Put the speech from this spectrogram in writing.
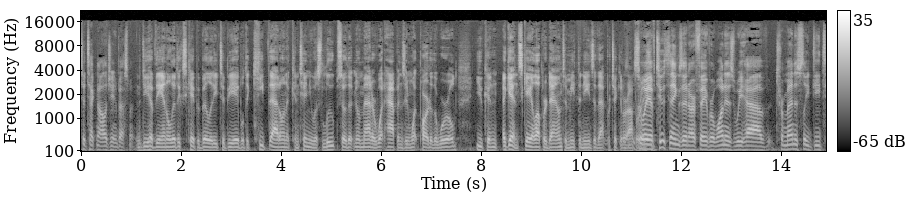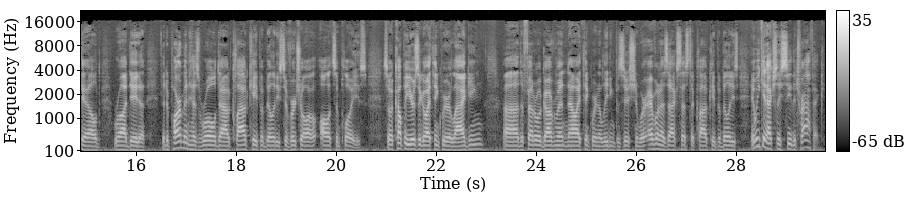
to technology investment. Do you have the analytics capability to be able to keep that on a continuous loop so that no matter what happens in what part of the world, you can, again, scale up or down to meet the needs of that particular operation? So we have two things in our favor. One is we have tremendously detailed raw data. The department has rolled out cloud capabilities to virtually all, all its employees. So a couple years ago, I think we were lagging uh, the federal government. Now I think we're in a leading position where everyone has access to cloud capabilities, and we can actually see the traffic.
